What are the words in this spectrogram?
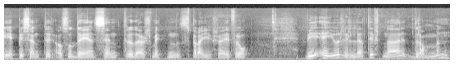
episenter, altså det senteret der smitten spreier seg ifra. Vi er jo relativt nær Drammen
